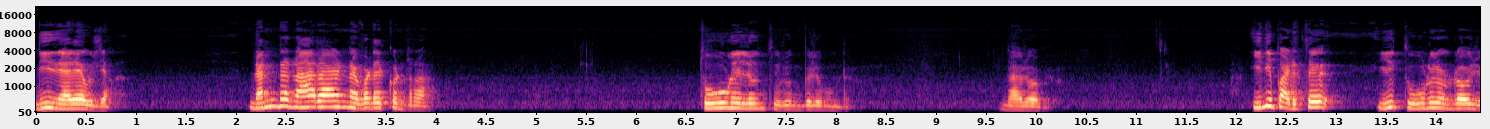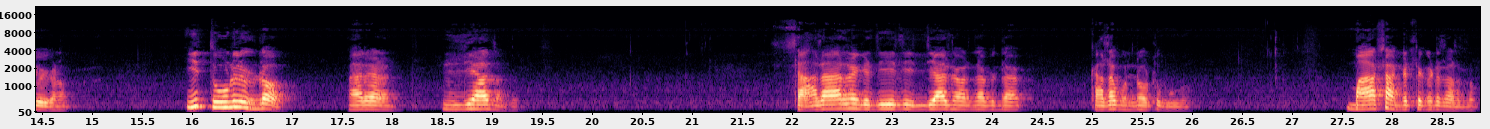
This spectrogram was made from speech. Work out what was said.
നീ നേരെയാവില്ല. നിന്റെ നാരായണൻ എവിടെ കൊണ്ടുവരാ? തൂണിലും തുരുമ്പിലുമുണ്ട്. ഡയലോഗ് ഇനിയിപ്പോൾ അടുത്ത് ഈ തൂണിലുണ്ടോ എന്ന് ചോദിക്കണം. ഈ തൂണിലുണ്ടോ? നാരായണൻ. ഇല്ല സാധാരണഗതിയിൽ ഇല്ല എന്ന് പറഞ്ഞാൽ പിന്നെ കഥ മുന്നോട്ട് പോകും. മാഷ് അങ്ങോട്ടും ഇങ്ങോട്ട് നടന്നു.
